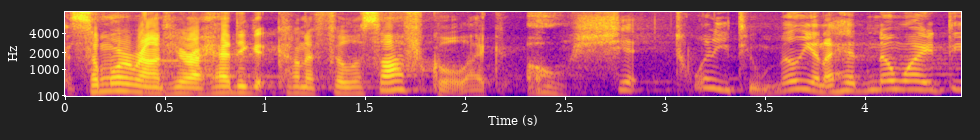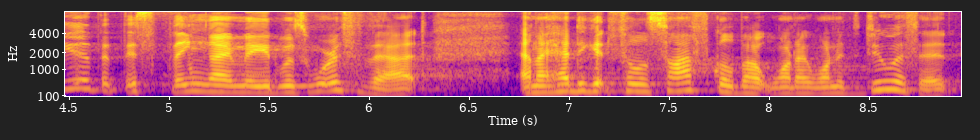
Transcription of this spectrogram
somewhere around here, I had to get kind of philosophical like, oh shit, 22 million. I had no idea that this thing I made was worth that. And I had to get philosophical about what I wanted to do with it.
